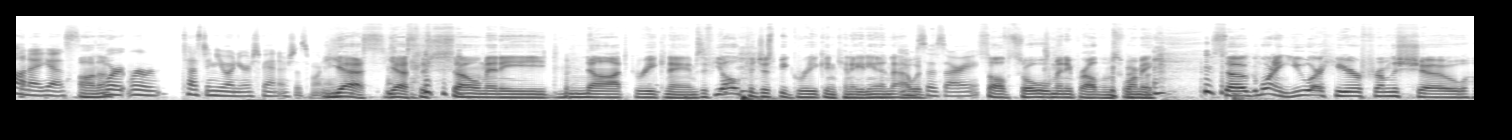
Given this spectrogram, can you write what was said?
Anna, yes. Anna? We're, we're testing you on your Spanish this morning. Yes, yes. There's so many not Greek names. If y'all could just be Greek and Canadian, I I'm would so sorry. solve so many problems for me. so, good morning. You are here from the show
